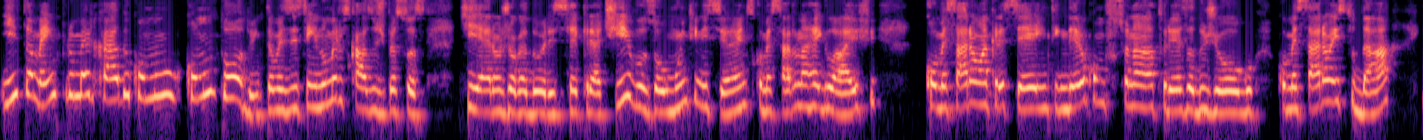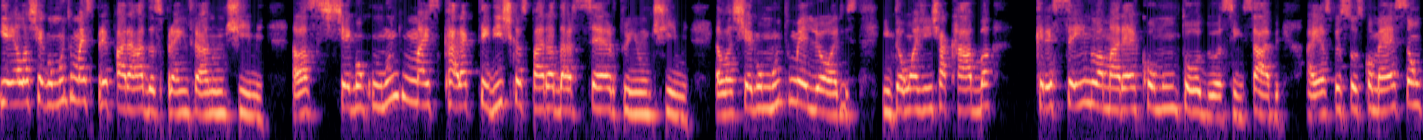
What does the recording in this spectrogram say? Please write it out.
e também para o mercado como, como um todo. Então, existem inúmeros casos de pessoas que eram jogadores recreativos ou muito iniciantes, começaram na Reg Life, começaram a crescer, entenderam como funciona a natureza do jogo, começaram a estudar e aí elas chegam muito mais preparadas para entrar num time. Elas chegam com muito mais características para dar certo em um time. Elas chegam muito melhores. Então a gente acaba crescendo a maré como um todo, assim, sabe? Aí as pessoas começam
